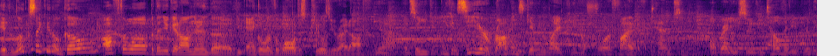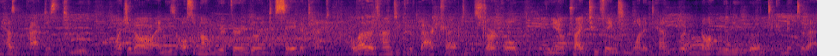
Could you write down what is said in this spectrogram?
It looks like it'll go off the wall, but then you get on there and the the angle of the wall just peels you right off. Yeah, and so you can, you can see here Robin's given like you know four or five attempts already, so you can tell that he really hasn't practiced this move much at all, and he's also not very willing to save attempts. A lot of the times he could have backtracked to the start hold you know try two things in one attempt, but not really willing to commit to that.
